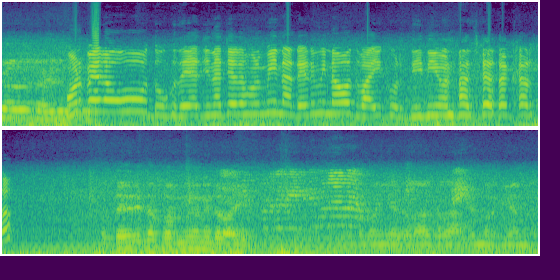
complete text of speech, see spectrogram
ਗੱਲ ਨਹੀਂ ਹੁਣ ਫਿਰ ਉਹ ਦੁਖਦੇ ਆ ਜਿੰਨਾ ਚਿਰ ਹੁਣ ਮਹੀਨਾ ਡੇਢ ਮਹੀਨਾ ਉਹ ਦਵਾਈ ਖੁਰਦੀ ਨਹੀਂ ਉਹਨਾਂ ਚਿਰ ਕਰੋ। ਤੇਰੀ ਤਾਂ ਫੁਰਨੀ ਹੋਣੀ ਦਵਾਈ। ਦਵਾਈਆਂ ਖਲਾ ਖਲਾ ਕੇ ਮਰ ਗਿਆ ਮੈਂ।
